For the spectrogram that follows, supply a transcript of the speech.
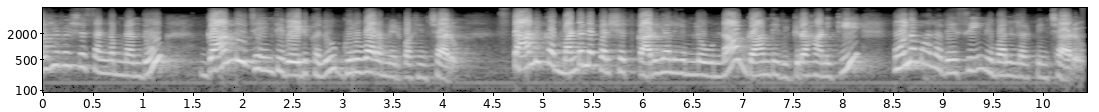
ఆర్యవైశ్య సంఘం నందు గాంధీ జయంతి వేడుకలు గురువారం నిర్వహించారు. స్థానిక మండల పరిషత్ కార్యాలయంలో ఉన్న గాంధీ విగ్రహానికి పూలమాల వేసి నివాళులర్పించారు.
